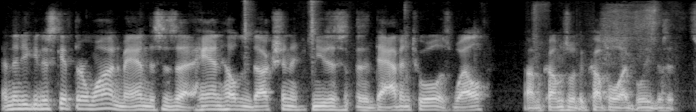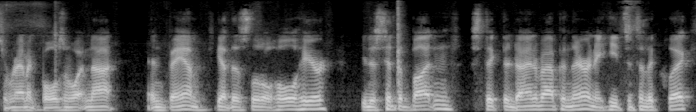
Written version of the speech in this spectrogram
And then you can just get their wand, man. This is a handheld induction. You can use this as a dabbing tool as well. Um, comes with a couple, I believe, is it ceramic bowls and whatnot. And bam, you got this little hole here. You just hit the button, stick their Dynavap in there, and it heats it to the click.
